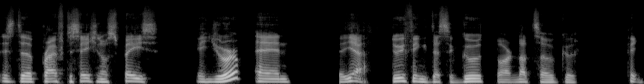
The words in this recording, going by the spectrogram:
is the privatization of space in Europe? And uh, yeah, do you think that's a good or not so good thing?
